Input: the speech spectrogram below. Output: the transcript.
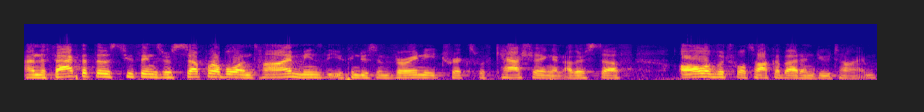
And the fact that those two things are separable in time means that you can do some very neat tricks with caching and other stuff, all of which we'll talk about in due time.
